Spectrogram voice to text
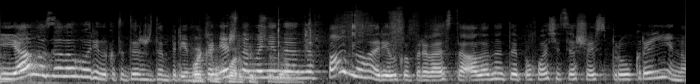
І я возила горілку. Ти дуже блін. Ну, звісно, мені да. не, не впадло горілку привезти, але ну, типу, хочеться щось про Україну.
